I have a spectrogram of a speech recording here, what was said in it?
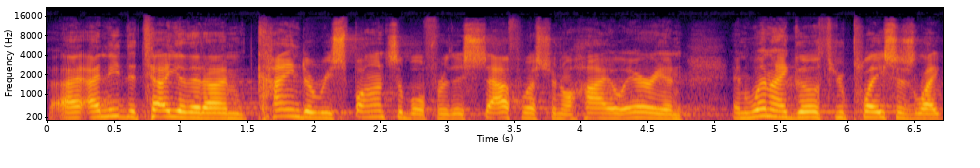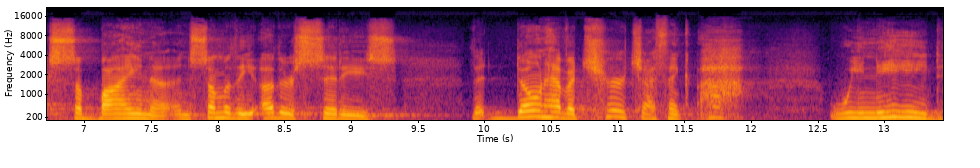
I, I need to tell you that I'm kind of responsible for this southwestern Ohio area. And, and when I go through places like Sabina and some of the other cities that don't have a church, I think, ah, we need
